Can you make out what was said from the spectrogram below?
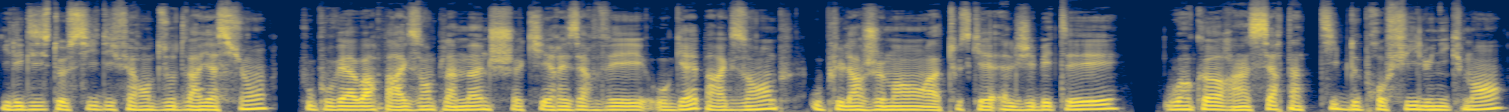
Il existe aussi différentes autres variations. Vous pouvez avoir par exemple un munch qui est réservé aux gays par exemple, ou plus largement à tout ce qui est LGBT, ou encore à un certain type de profil uniquement,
